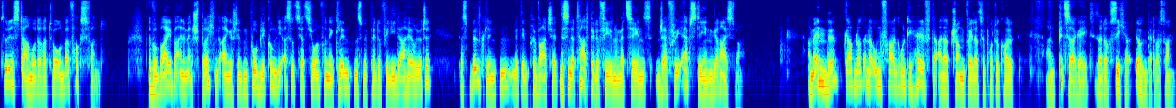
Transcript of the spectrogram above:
zu den Star-Moderatoren bei Fox fand. Wobei bei einem entsprechend eingestimmten Publikum die Assoziation von den Clintons mit Pädophilie daher rührte, dass Bill Clinton mit dem Privatjet des in der Tat pädophilen Mäzens Jeffrey Epstein gereist war. Am Ende gaben laut einer Umfrage rund die Hälfte aller Trump-Wähler zu Protokoll, an Pizzagate sei doch sicher irgendetwas dran.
